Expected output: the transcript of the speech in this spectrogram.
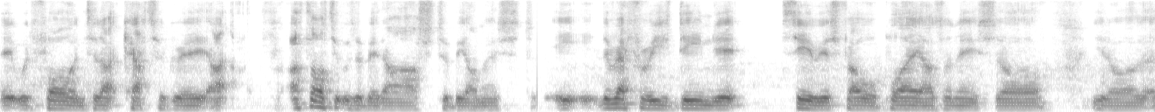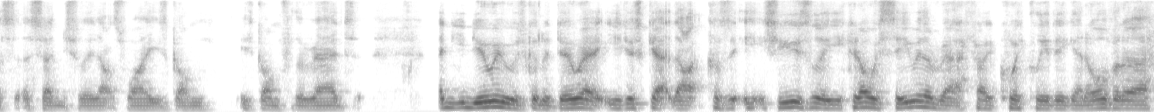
it would fall into that category. I, I thought it was a bit harsh, to be honest. It, the referees deemed it serious foul play, hasn't he? So you know, essentially, that's why he's gone. He's gone for the red, and you knew he was going to do it. You just get that because it's usually you can always see with a ref how quickly they get over there.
